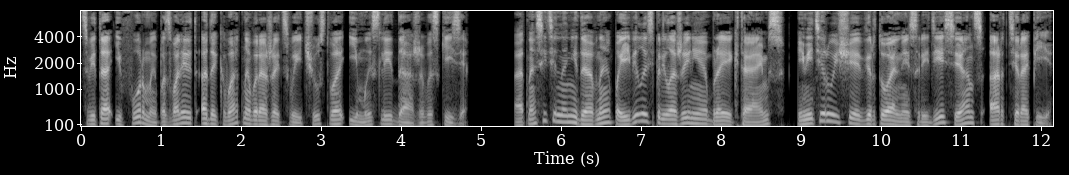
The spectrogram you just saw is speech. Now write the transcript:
Цвета и формы позволяют адекватно выражать свои чувства и мысли даже в эскизе. Относительно недавно появилось приложение Break Times, имитирующее в виртуальной среде сеанс арт-терапии.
